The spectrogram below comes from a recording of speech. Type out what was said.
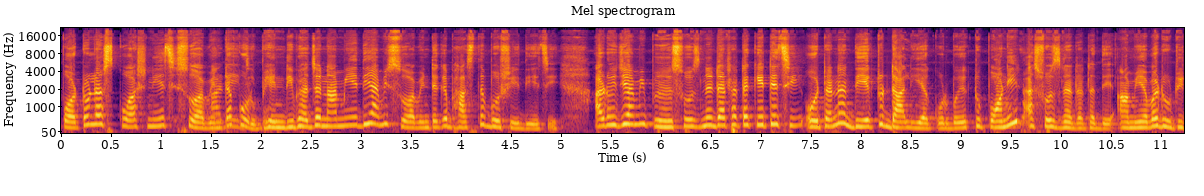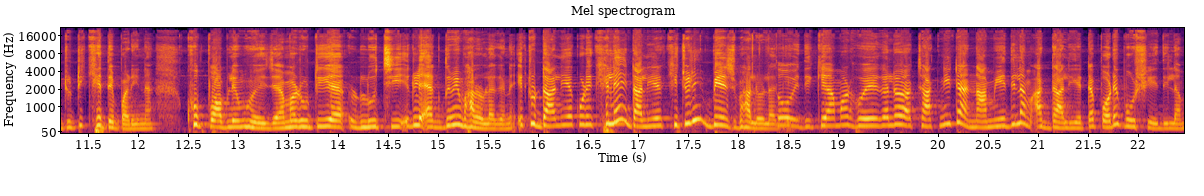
পটল আর স্কোয়াশ নিয়েছি সোয়াবিনটা করব। ভেন্ডি ভাজা নামিয়ে দিয়ে আমি সোয়াবিনটাকে ভাজতে বসিয়ে দিয়েছি। আর ওই যে আমি সজনে ডাঁটাটা কেটেছি, ওটা না দিয়ে একটু ডালিয়া করব, একটু পনির আর সজনে ডাঁটা দিয়ে। আমি আবার রুটি টুটি খেতে পারি না। খুব প্রবলেম হয়ে যায়। আমার রুটি লুচি এগুলো একদমই ভালো লাগে না। একটু ডালিয়া করে খেলে ডালিয়ার খিচুড়ি বেশ ভালো লাগে। তো ওইদিকে আমার হয়ে গেল আর চাটনিটা নামিয়ে দিলাম আর ডালিয়াটা পরে বসিয়ে দিলাম।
